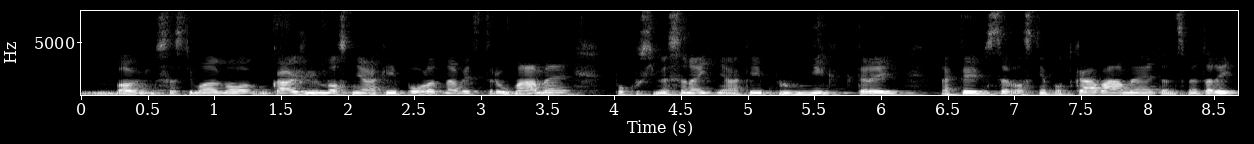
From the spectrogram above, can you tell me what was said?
bavím se s tím, ale ukážu jim vlastně nějaký pohled na věc, kterou máme, pokusíme se najít nějaký průnik, který, na kterým se vlastně potkáváme, ten jsme tady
